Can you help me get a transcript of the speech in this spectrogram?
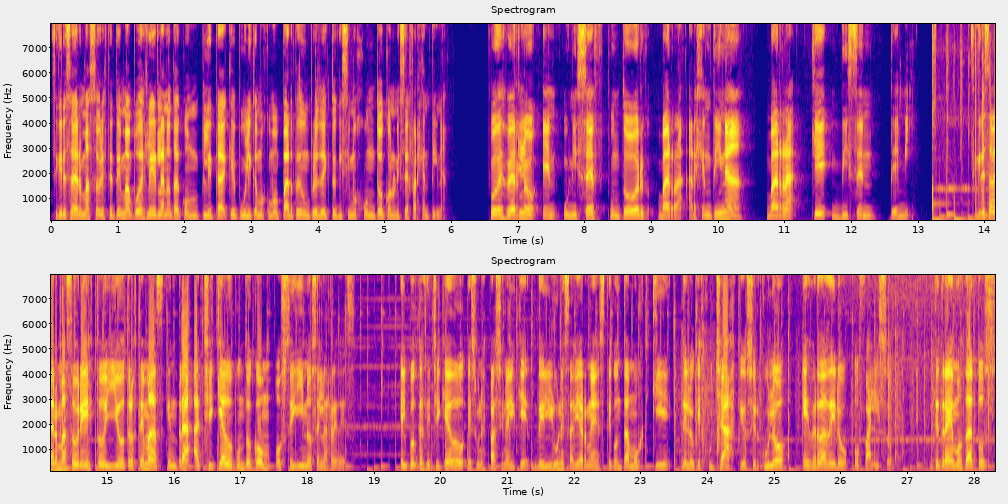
Si quieres saber más sobre este tema, podés leer la nota completa que publicamos como parte de un proyecto que hicimos junto con UNICEF Argentina. Podés verlo en unicef.org barra argentina barra qué dicen de mí. Si quieres saber más sobre esto y otros temas, entra a chequeado.com o seguinos en las redes. El podcast de Chequeado es un espacio en el que de lunes a viernes te contamos qué de lo que escuchaste o circuló es verdadero o falso te traemos datos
